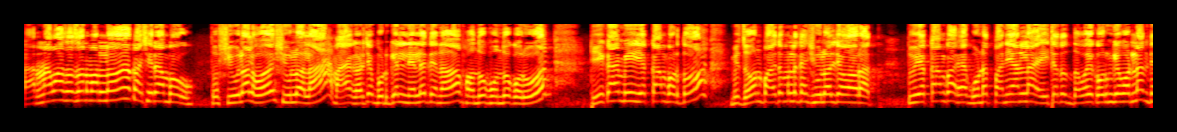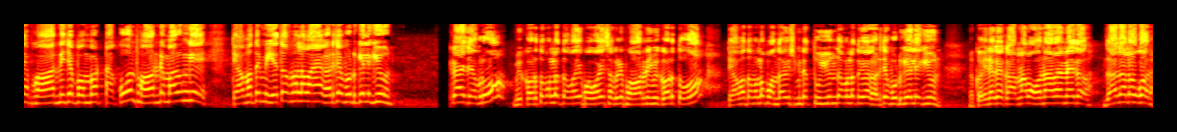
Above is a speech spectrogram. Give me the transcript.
कारनामाच असं म्हणलं काशीराम भाऊ तो शिवलाल होय शिवलाला माझ्या घरच्या बुडकेला नेलं त्यानं फोंदो फोंदो करून. ठीक आहे मी एक काम करतो मी जाऊन पाहतो मला त्या शिवलालच्या वावरात. तू एक काम कर ह्या गुणात पाणी आणला याच्यात दवाई करून घे म्हटलं आणि त्या फवारणीच्या पंपात टाकून फवारणी मारून घे. त्यामध्ये मी येतो मला माझ्या घरच्या बुडकेला घेऊन. काय जबरो. मी करतो मला दवाई भवाई सगळी फवारणी मी करतो. त्यामध्ये मला पंधरा वीस मिनिटात तू येऊन जा मला तुझ्या घरच्या बुडकेला घेऊन. काही ना काही कारनामा होणार नाही तर. जा जा लवकर.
